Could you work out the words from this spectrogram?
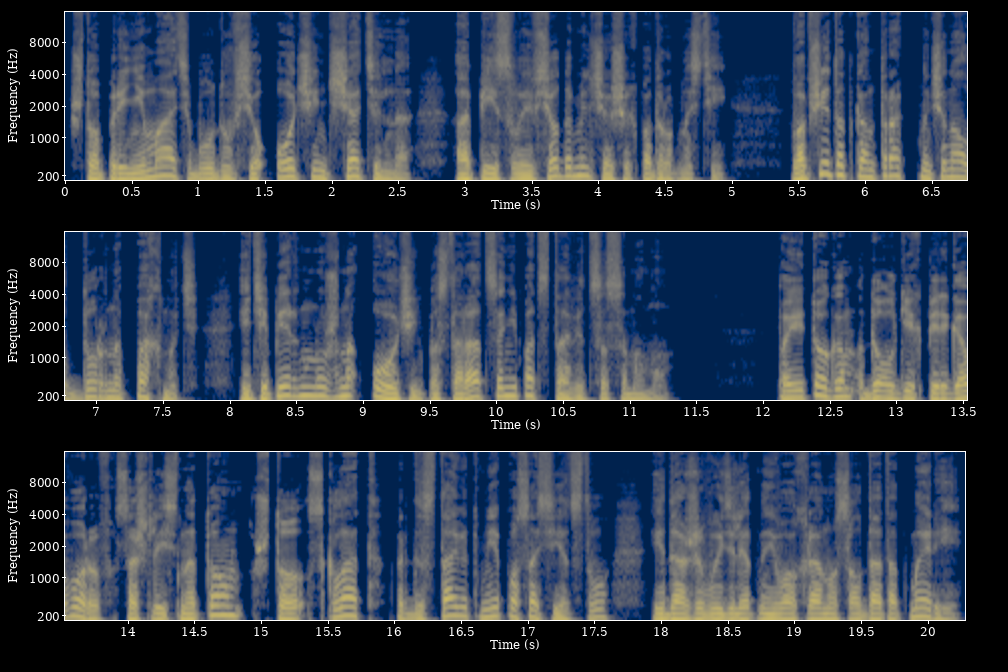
что принимать буду все очень тщательно, описывая все до мельчайших подробностей. Вообще этот контракт начинал дурно пахнуть, и теперь нужно очень постараться не подставиться самому. По итогам долгих переговоров сошлись на том, что склад предоставит мне по соседству и даже выделят на его охрану солдат от мэрии,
